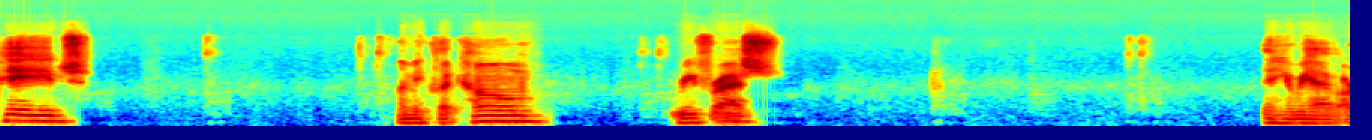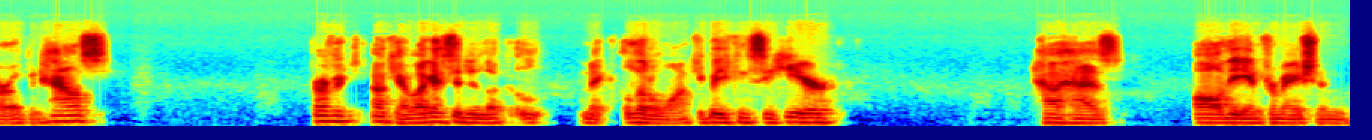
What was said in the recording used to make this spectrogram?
page. Let me click home, refresh. And here we have our open house. Perfect. Okay, well, I guess it did look make a little wonky, but you can see here how it has all the information.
